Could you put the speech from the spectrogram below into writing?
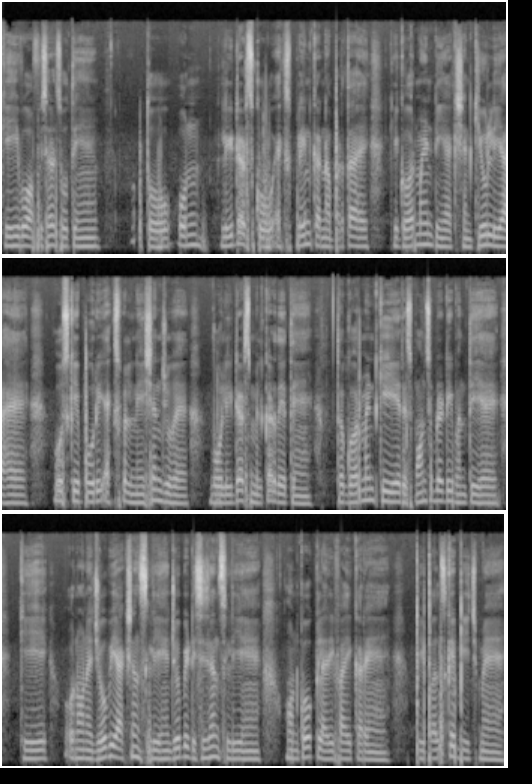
के ही वो ऑफिसर्स होते हैं तो उन लीडर्स को एक्सप्लेन करना पड़ता है कि गवर्नमेंट ने एक्शन क्यों लिया है, उसकी पूरी एक्सप्लेनेशन जो है, वो लीडर्स मिलकर देते हैं तो गवर्नमेंट की ये रिस्पॉन्सिबिलिटी बनती है कि उन्होंने जो भी एक्शंस लिए हैं, जो भी डिसीजंस लिए हैं, उनको क्लैरिफाई करें। पीपल्स के बीच में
